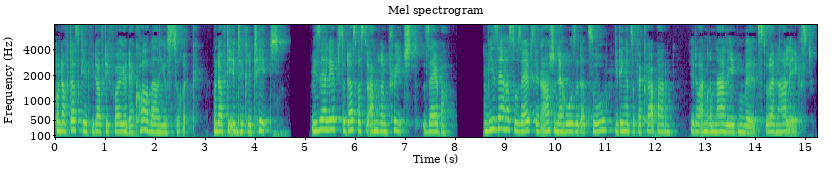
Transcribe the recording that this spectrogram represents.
Und auch das geht wieder auf die Folge der Core Values zurück. Und auf die Integrität. Wie sehr lebst du das, was du anderen preachst, selber? Wie sehr hast du selbst den Arsch in der Hose dazu, die Dinge zu verkörpern, die du anderen nahelegen willst oder nahelegst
